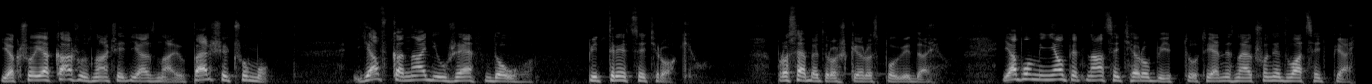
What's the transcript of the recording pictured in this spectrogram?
Якщо я кажу, значить я знаю. Перше, чому? Я в Канаді вже довго, під 30 років. Про себе трошки розповідаю. Я поміняв 15 робіт тут, я не знаю, якщо не 25.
